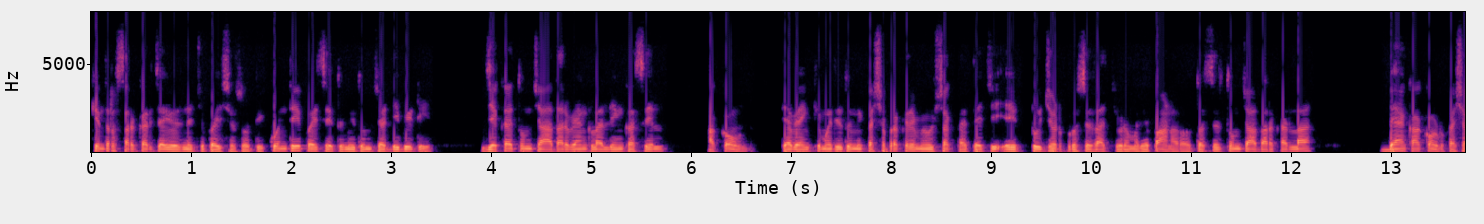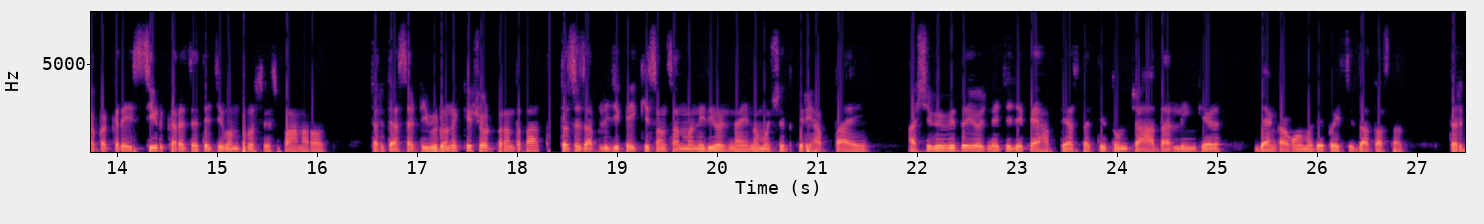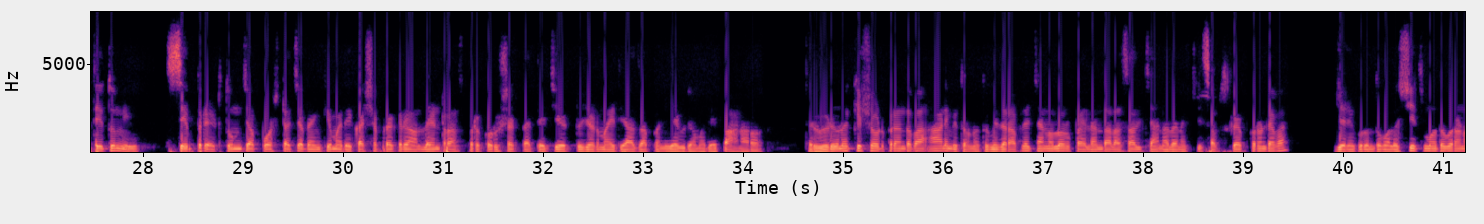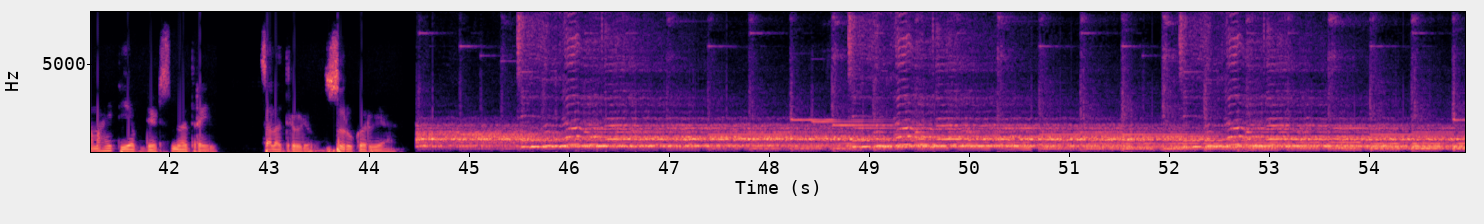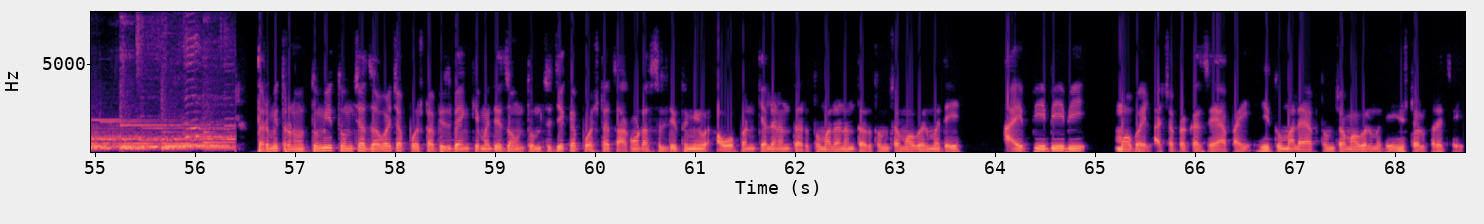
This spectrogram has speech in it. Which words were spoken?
केंद्र सरकारच्या योजनेचे पैसे असो ते कोणतेही पैसे तुम्ही तुमच्या डीबीटी जे काय तुमच्या आधार बँकला लिंक असेल अकाउंट त्या बँकेमध्ये तुम्ही कशा प्रकारे शकता त्याची ए टू झेड प्रोसेस आजच्या व्हिडिओमध्ये पाहणार आहोत. तसेच तुमच्या आधार कार्डला बँक अकाउंट कशा प्रकारे सीड करायचं त्याची पण प्रोसेस पाहणार आहोत. तर त्यासाठी व्हिडिओ नक्की शेवटपर्यंत पहा. तसेच आपली जी काही किसान सन्मान निधी योजना आहे नमो शेतकरी हप्ता आहे अशी विविध योजनेचे जे काही हप्ते असतात ते तुमच्या आधार लिंकेड बँक अकाउंटमध्ये पैसे जात असतात. तर ते तुम्ही सेपरेट तुमच्या पोस्टाच्या बँकेमध्ये कशा प्रकारे ऑनलाईन ट्रान्सफर करू शकता त्याची ए टू जेड माहिती आज आपण या व्हिडिओमध्ये पाहणार आहोत. तर व्हिडिओ नक्की शेवटपर्यंत पहा आणि मित्रांनो तुम्ही जर आपल्या चॅनलवर पहिल्यांदा आला असाल चॅनलला नक्की सबस्क्राईब करून ठेवा जेणेकरून तुम्हाला अशीच महत्त्वपूर्ण माहिती अपडेट्स मिळत राहील. चला तर व्हिडिओ सुरू करूया. तर मित्रांनो तुम्ही तुमच्या जवळच्या पोस्ट ऑफिस बँकेमध्ये जाऊन तुमचं जे काही पोस्टाचं अकाउंट असेल ते तुम्ही ओपन केल्यानंतर तुम्हाला नंतर तुमच्या मोबाईलमध्ये I P B B mobile अशा प्रकारचे ॲप आहे. हे तुम्हाला ॲप तुमच्या मोबाईलमध्ये इन्स्टॉल करायचं आहे.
